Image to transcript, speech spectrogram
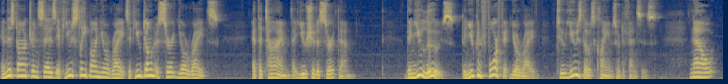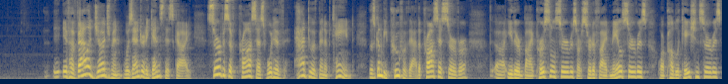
And this doctrine says if you sleep on your rights, if you don't assert your rights at the time that you should assert them, then you lose. Then you can forfeit your right to use those claims or defenses. Now, if a valid judgment was entered against this guy, service of process would have had to have been obtained. There's going to be proof of that. The process server, uh, either by personal service or certified mail service or publication service,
